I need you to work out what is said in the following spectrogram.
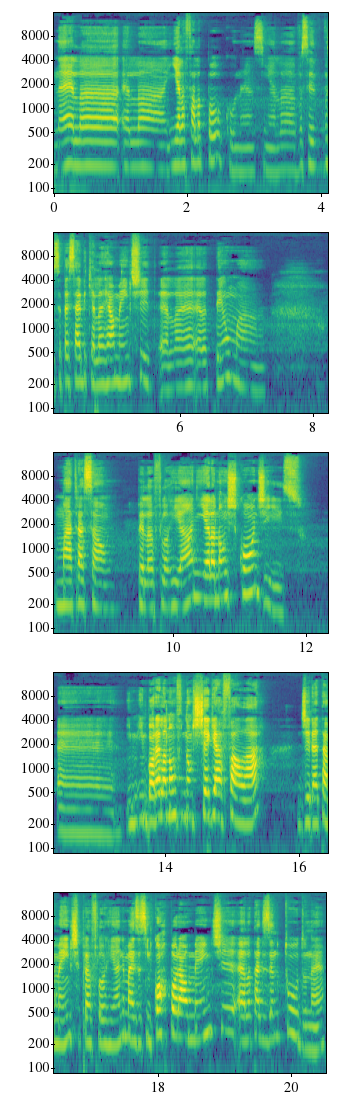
né? Ela, ela e ela fala pouco, né? Assim, ela, você, você percebe que ela realmente, ela, é, ela tem uma, uma atração pela Floriane e ela não esconde isso. É, embora ela não, não chegue a falar diretamente para Floriane, mas assim corporalmente ela está dizendo tudo, né?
